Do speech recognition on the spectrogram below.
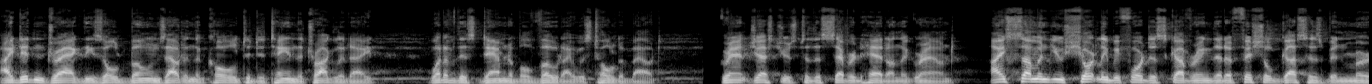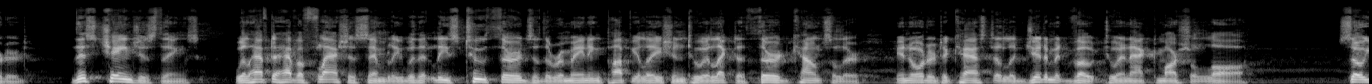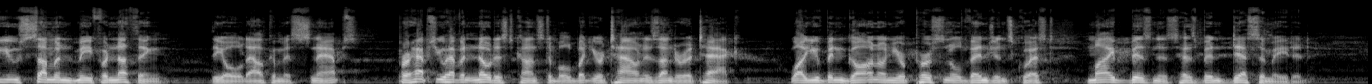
I didn't drag these old bones out in the cold to detain the troglodyte. What of this damnable vote I was told about? Grant gestures to the severed head on the ground. I summoned you shortly before discovering that official Gus has been murdered. This changes things. We'll have to have a flash assembly with at least two-thirds of the remaining population to elect a third counselor in order to cast a legitimate vote to enact martial law. So you summoned me for nothing, the old alchemist snaps. Perhaps you haven't noticed, Constable, but your town is under attack. While you've been gone on your personal vengeance quest, my business has been decimated.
